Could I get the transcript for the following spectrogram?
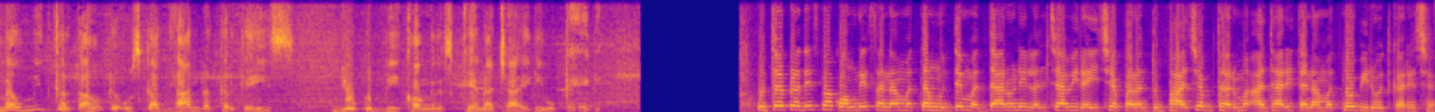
मैं उम्मीद करता हूँ कि उसका ध्यान रख करके ही जो कुछ भी कांग्रेस कहना चाहेगी वो कहेगी ઉત્તર પ્રદેશમાં કોંગ્રેસ અનામતના મુદ્દે મતદારોને લલચાવી રહી છે પરંતુ ભાજપ ધર્મ આધારિત અનામતનો વિરોધ કરે છે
